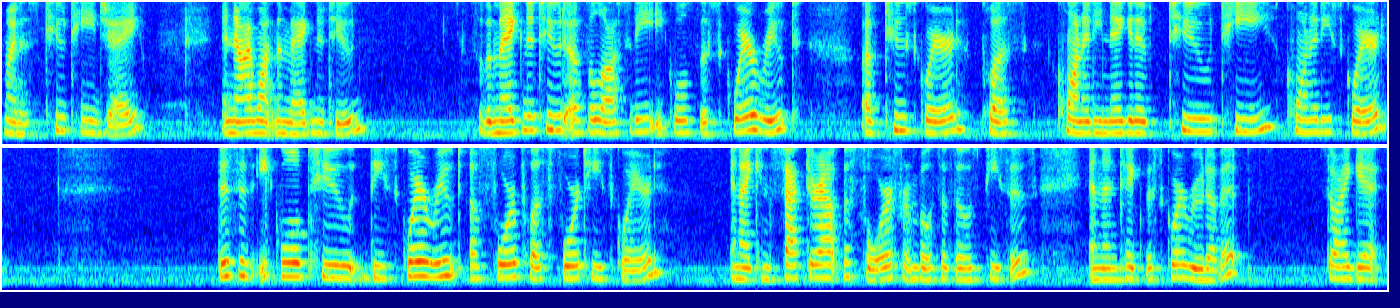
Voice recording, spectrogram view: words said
minus 2tj, and now I want the magnitude. So the magnitude of velocity equals the square root of 2 squared plus quantity negative 2t quantity squared. This is equal to the square root of 4 plus 4t squared. And I can factor out the 4 from both of those pieces and then take the square root of it. So I get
